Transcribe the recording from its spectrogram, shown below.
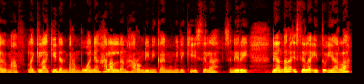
eh, maaf, laki-laki dan perempuan yang halal dan haram dinikahi memiliki istilah sendiri. Di antara istilah itu ialah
